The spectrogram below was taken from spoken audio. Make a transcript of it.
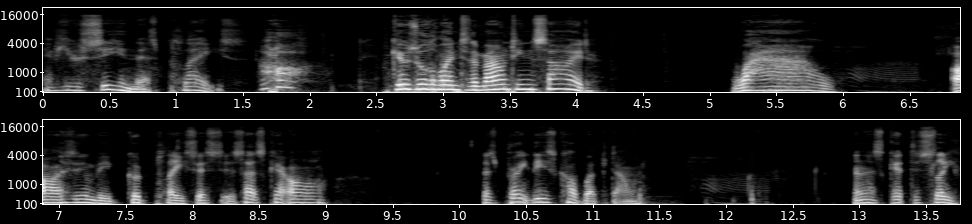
Have you seen this place? it goes all the way into the mountainside. Wow. Oh, this is going to be a good place, this is. Let's get our... Let's break these cobwebs down. And let's get to sleep.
